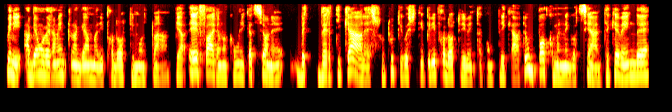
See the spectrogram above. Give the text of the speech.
quindi abbiamo veramente una gamma di prodotti molto ampia e fare una comunicazione be- verticale su tutti questi tipi di prodotti diventa complicato, è un po' come il negoziante che vende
